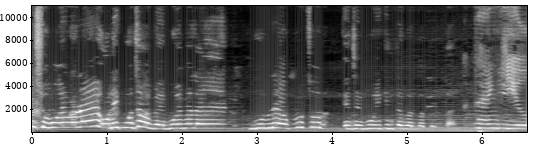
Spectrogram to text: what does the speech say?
এসো বই মেলায় অনেক মজা হবে। বই মেলায় ঘুরলে প্রচুর এই যে বই কিনতে পারবে তোমরা। থ্যাংক ইউ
